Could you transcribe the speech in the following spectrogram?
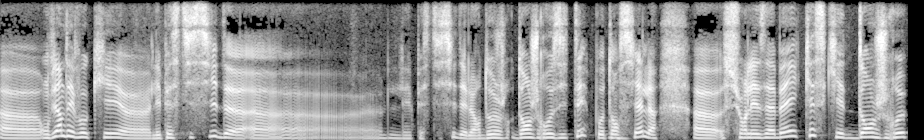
euh, on vient d'évoquer euh, les pesticides, euh, les pesticides et leur dange- dangerosité potentielle sur les abeilles. Qu'est-ce qui est dangereux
